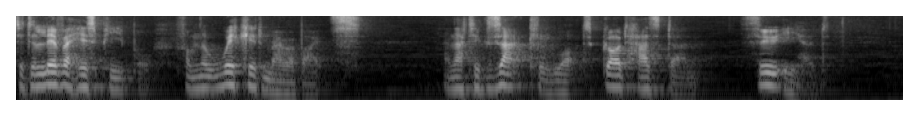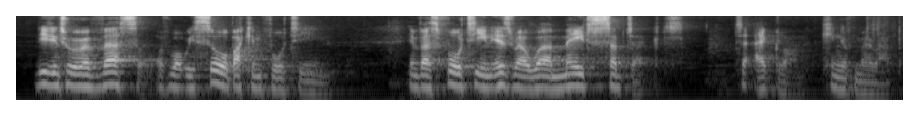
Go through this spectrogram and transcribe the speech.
to deliver his people from the wicked Moabites. And that's exactly what God has done through Ehud, leading to a reversal of what we saw back in 14. In verse 14, Israel were made subject to Eglon, king of Moab.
